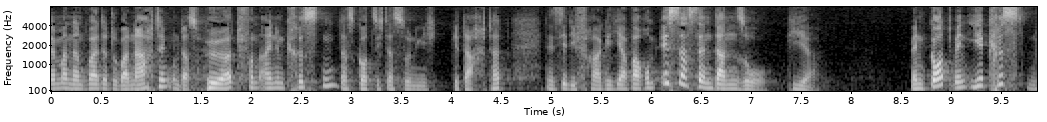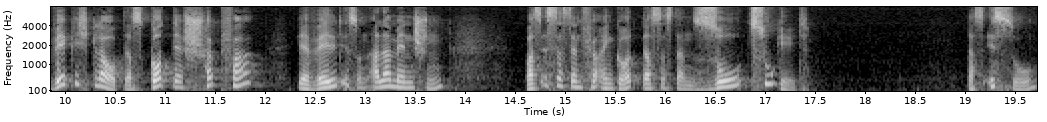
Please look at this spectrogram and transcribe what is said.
wenn man dann weiter darüber nachdenkt und das hört von einem Christen, dass Gott sich das so nicht gedacht hat, dann ist hier die Frage, ja, warum ist das denn dann so hier? Wenn Gott, wenn ihr Christen wirklich glaubt, dass Gott der Schöpfer der Welt ist und aller Menschen, was ist das denn für ein Gott, dass das dann so zugeht? Das ist so,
